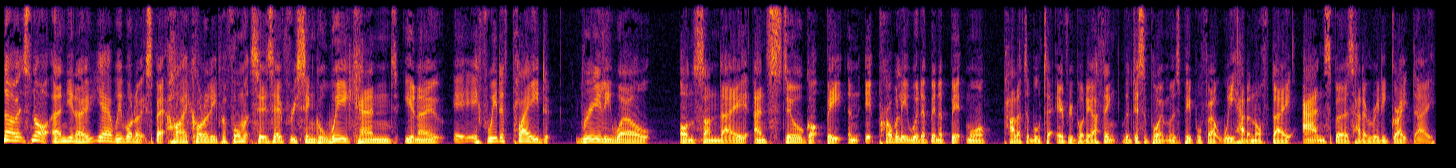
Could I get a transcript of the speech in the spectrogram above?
No, it's not. And, you know, yeah, we want to expect high quality performances every single week. And, you know, if we'd have played really well on Sunday and still got beaten, it probably would have been a bit more palatable to everybody. I think the disappointment was people felt we had an off day and Spurs had a really great day.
